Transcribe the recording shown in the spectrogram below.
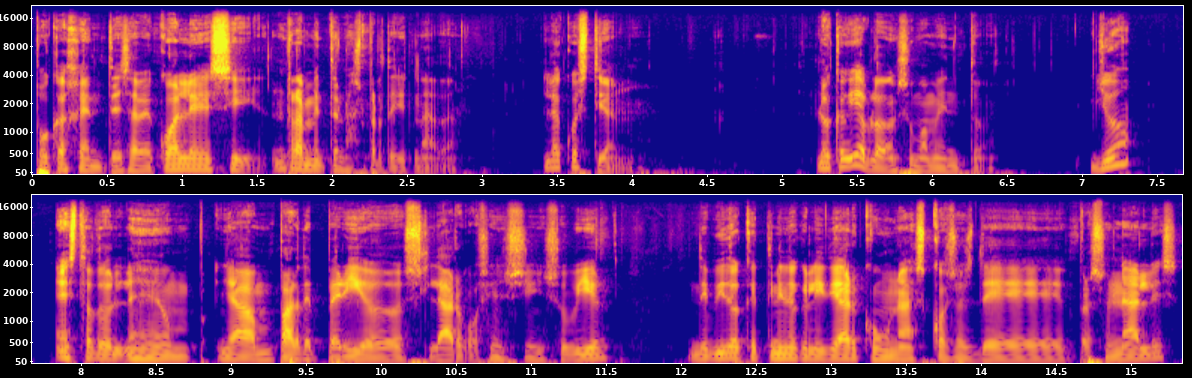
Poca gente sabe cuál es y realmente no os perdéis nada. La cuestión. Lo que había hablado en su momento. Yo he estado ya un par de periodos largos sin, sin subir, debido a que he tenido que lidiar con unas cosas de personales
